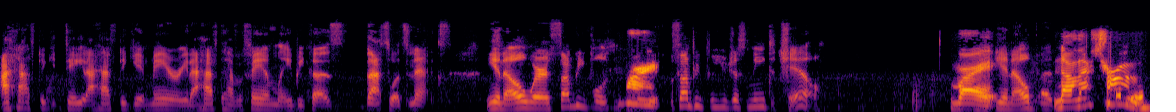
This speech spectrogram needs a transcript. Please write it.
I have to get date, I have to get married, I have to have a family because that's what's next. You know, whereas some people Right. some people you just need to chill, Right. you know. But No, that's true.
